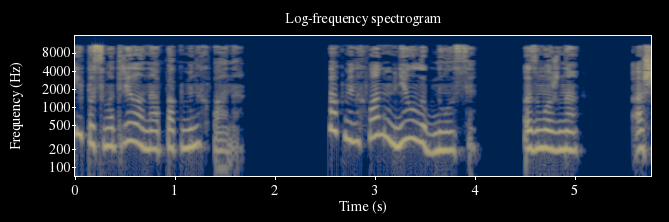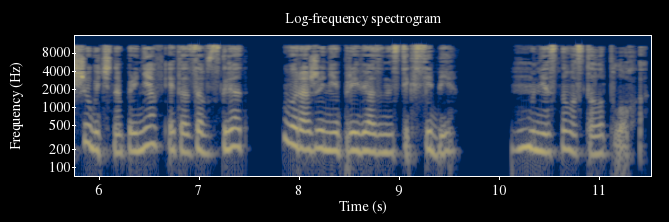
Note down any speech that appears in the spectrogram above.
и посмотрела на Пак Минхвана. Пак Минхван мне улыбнулся, возможно, ошибочно приняв это за взгляд выражение привязанности к себе. Мне снова стало плохо.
